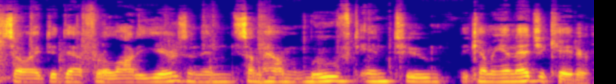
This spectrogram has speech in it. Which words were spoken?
So I did that for a lot of years and then somehow moved into becoming an educator.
